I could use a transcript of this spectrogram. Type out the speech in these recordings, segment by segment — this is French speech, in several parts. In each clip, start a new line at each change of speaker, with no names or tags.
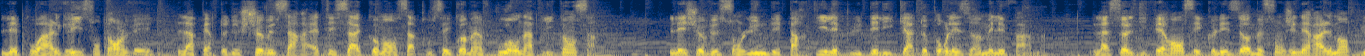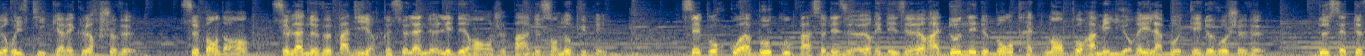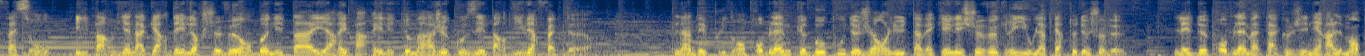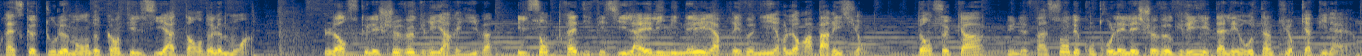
les poils gris sont enlevés, la perte de cheveux s'arrête et ça commence à pousser comme un fou en appliquant ça. Les cheveux sont l'une des parties les plus délicates pour les hommes et les femmes. La seule différence est que les hommes sont généralement plus rustiques avec leurs cheveux. Cependant, cela ne veut pas dire que cela ne les dérange pas de s'en occuper. C'est pourquoi beaucoup passent des heures et des heures à donner de bons traitements pour améliorer la beauté de vos cheveux. De cette façon, ils parviennent à garder leurs cheveux en bon état et à réparer les dommages causés par divers facteurs. L'un des plus grands problèmes que beaucoup de gens luttent avec est les cheveux gris ou la perte de cheveux. Les deux problèmes attaquent généralement presque tout le monde quand ils s'y attendent le moins. Lorsque les cheveux gris arrivent, ils sont très difficiles à éliminer et à prévenir leur apparition. Dans ce cas, une façon de contrôler les cheveux gris est d'aller aux teintures capillaires.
